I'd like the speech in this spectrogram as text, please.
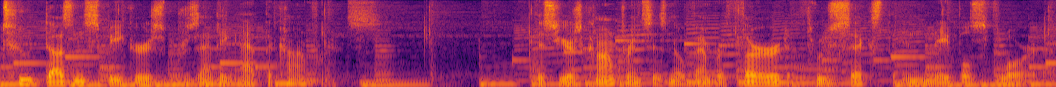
two dozen speakers presenting at the conference. This year's conference is November 3rd through 6th in Naples, Florida.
